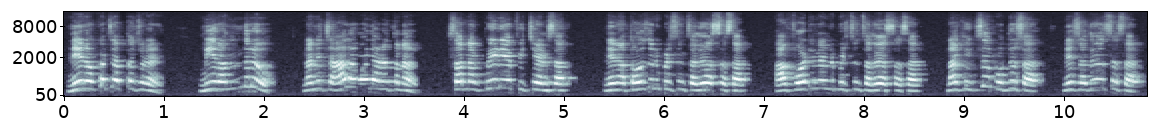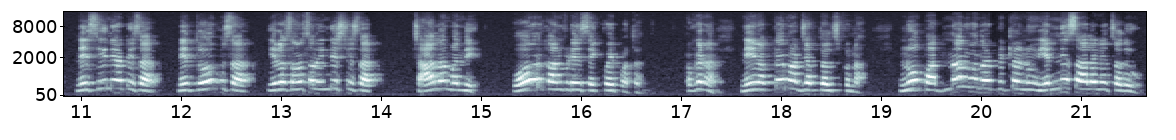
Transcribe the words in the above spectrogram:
నేను ఒక్కటి చెప్తా చూడండి. మీరందరూ నన్ను చాలా మంది అడుగుతున్నారు. సార్ నాకు పీడిఎఫ్ ఇచ్చేయండి సార్. నేను ఆ థౌజండ్ పర్సెంట్ చదివేస్తా సార్. ఆ ఫోర్టీ నైన్ పర్సెంట్ చదివేస్తా సార్. నాకు ఎగ్జామ్ వద్దు సార్. నేను చదివేస్తా సార్. నేను సీనియారిటీ సార్. నేను తోపు సార్. ఇరవై సంవత్సరాల ఇండస్ట్రీ సార్. చాలా మంది ఓవర్ కాన్ఫిడెన్స్ ఎక్కువైపోతుంది. ఓకేనా? నేను ఒకే మాట చెప్పదలుచుకున్నా. నువ్వు పద్నాలుగు వందల పిట్ల నువ్వు ఎన్నిసార్లనే చదువు.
